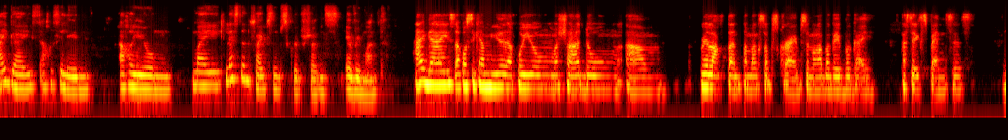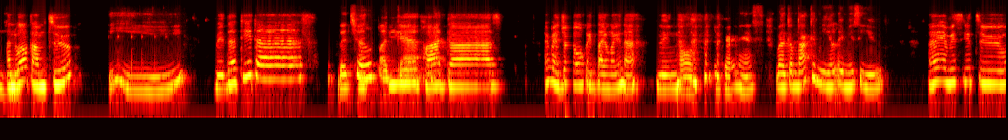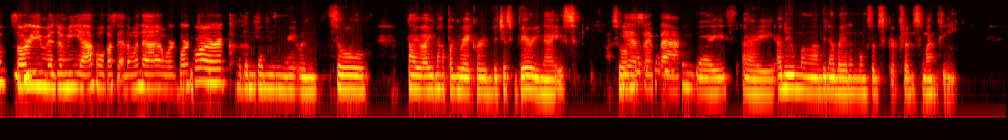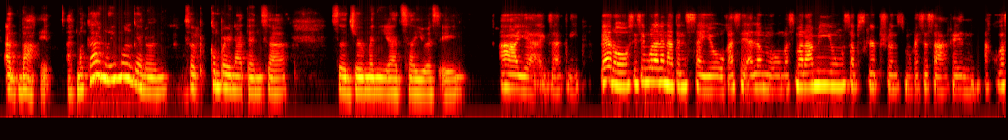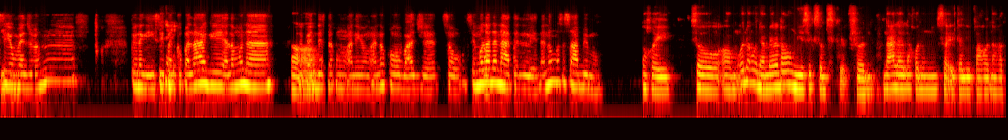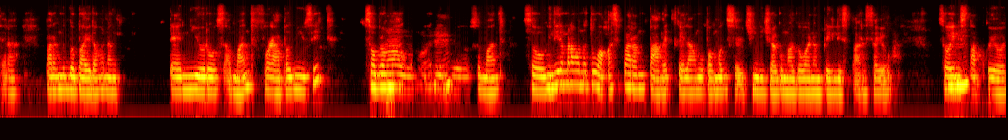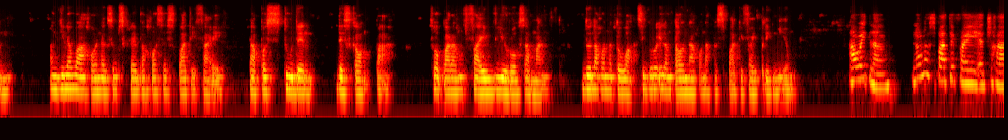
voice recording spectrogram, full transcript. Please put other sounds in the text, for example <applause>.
Hi guys, ako si Lynn. Ako yung may less than 5 subscriptions every month. Hi guys, ako si Camille. Ako yung masyadong um, reluctant na mag-subscribe sa mga bagay-bagay kasi expenses. Mm-hmm. And welcome to The With the Titas! The Chill Chill Podcast. Podcast! Ay, medyo okay tayo ngayon ah, Lynn. Oh, in fairness. Welcome back, Camille. I miss you. Ay, I miss you too. Sorry, <laughs> medyo miya ako kasi alam mo na, work, work, work. Madam Camille ngayon. So, tayo ay nakapag-record, which is very nice. So, Yes, I'm back. guys, ay ano yung mga binabayaran mong subscriptions monthly? At bakit? At magkano yung mga ganun? So, compare natin sa sa Germany at sa USA. Ah, yeah, exactly. Pero, sisimulan na natin sa iyo kasi alam mo, mas marami yung subscriptions mo kaysa sa akin. Ako kasi yung medyo, hmm, pinag-iisipan ko palagi. Alam mo na, Oo. depende sa kung ano yung ano ko, budget. So, simulan na natin, Lynn. Anong masasabi mo? Okay. So, um, una-una, meron akong music subscription. Naalala ko nung sa Italy pa ako nakatira, parang nagbabayad ako ng 10 euros a month for Apple Music. Sobrang mahal Wow, 10 okay. euros a month. So, hindi naman ako natuwa kasi parang pangit. Kailangan mo pang mag-search. Hindi siya gumagawa ng playlist para sa'yo. So, Mhm. in-stop ko yun. Ang ginawa ko, nag-subscribe ako sa Spotify. Tapos, student discount pa. So, parang 5 euros a month. Doon ako natuwa. Siguro ilang taon na ako naka-Spotify Premium. Ah, wait lang. Nung nag-Spotify at saka,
